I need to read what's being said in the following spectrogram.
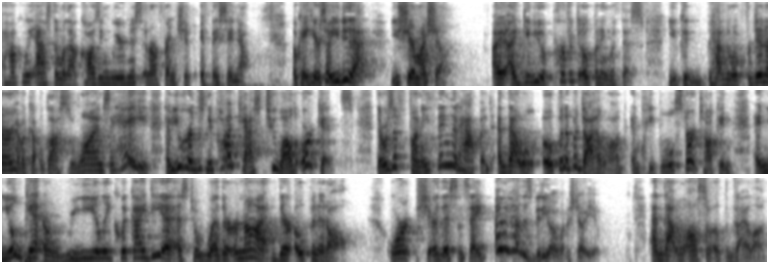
how can we ask them without causing weirdness in our friendship if they say no? Okay, here's how you do that. You share my show. I, I, give you a perfect opening with this. You could have them over for dinner, have a couple glasses of wine, say, hey, have you heard this new podcast, Two Wild Orchids? There was a funny thing that happened and that will open up a dialogue and people will start talking and you'll get a really quick idea as to whether or not they're open at all. Or share this and say, I even have this video I want to show you. And that will also open the dialogue.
